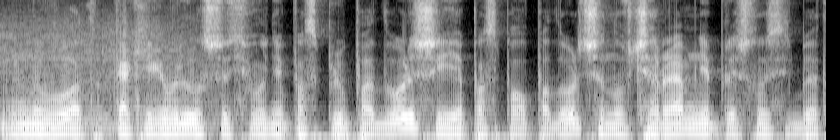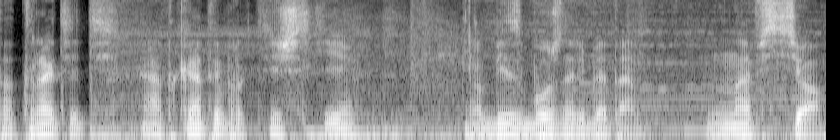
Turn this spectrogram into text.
Ну вот, как я говорил, что сегодня посплю подольше, я поспал подольше, но вчера мне пришлось, ребята, тратить откаты практически безбожно, ребята, на все.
